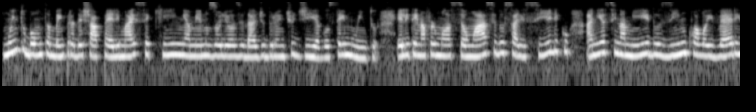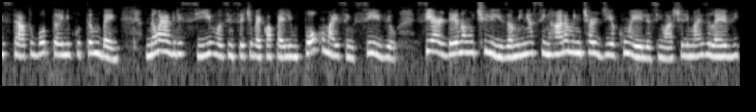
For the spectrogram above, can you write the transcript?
Muito bom também para deixar a pele mais sequinha, menos oleosidade durante o dia. Gostei muito. Ele tem na formulação ácido salicílico, aniacinamido, zinco, aloe vera e extrato botânico também. Não é agressivo, assim, se você tiver com a pele um pouco mais sensível, se arder não utiliza. A minha, assim, raramente ardia com ele, assim, eu acho ele mais leve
